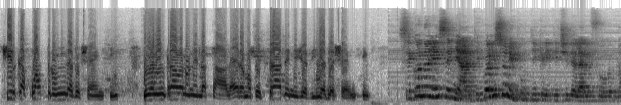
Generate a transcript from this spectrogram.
circa 4.000 docenti. Non entravano nella sala, erano per strada e nei giardini adiacenti. Secondo gli insegnanti, quali sono i punti critici della riforma?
